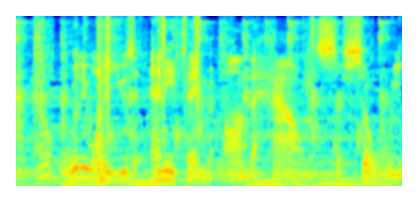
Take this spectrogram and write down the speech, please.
I don't really want to use anything on the hounds. They're so weak.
